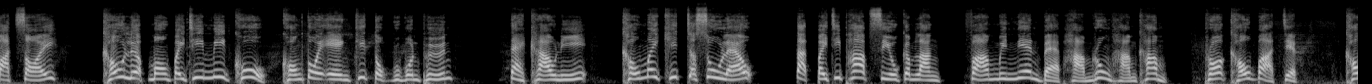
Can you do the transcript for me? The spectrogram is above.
บาดสอย เขาเหลือบมองไปที่มีดคู่ของตัวเองที่ตกอยู่บนพื้น แต่คราวนี้เขาไม่คิดจะสู้แล้ว ตัดไปที่ภาพซิลกำลังฟาร์มมินเนี่ยนแบบหามรุ่งหามค่ำเพราะเขาบาดเจ็บ เขา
